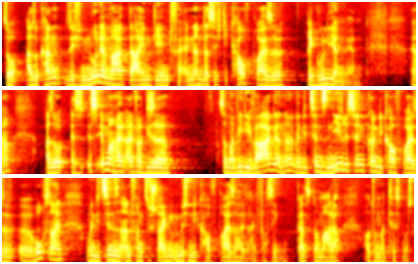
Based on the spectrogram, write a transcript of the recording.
So, also kann sich nur der Markt dahingehend verändern, dass sich die Kaufpreise regulieren werden. Ja? Also es ist immer halt einfach diese, sag mal, wie die Waage. Ne? Wenn die Zinsen niedrig sind, können die Kaufpreise äh, hoch sein. Und wenn die Zinsen anfangen zu steigen, müssen die Kaufpreise halt einfach sinken. Ganz normaler Automatismus.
